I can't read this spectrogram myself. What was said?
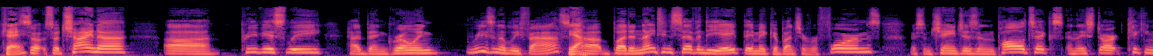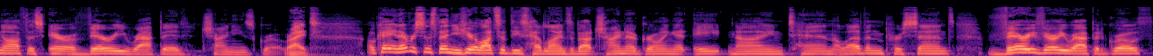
'kay. So so China uh, previously had been growing reasonably fast. Yeah. Uh, but in 1978, they make a bunch of reforms. There's some changes in politics, and they start kicking off this era of very rapid Chinese growth. Right. Okay, and ever since then, you hear lots of these headlines about China growing at 8, 9, 10, 11%. Very, very rapid growth.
